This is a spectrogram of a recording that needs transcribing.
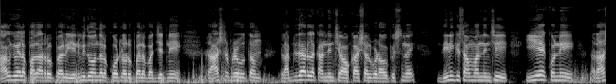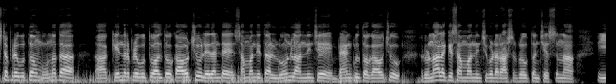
నాలుగు వేల పదహారు రూపాయలు ఎనిమిది వందల కోట్ల రూపాయల బడ్జెట్ని రాష్ట్ర ప్రభుత్వం లబ్ధిదారులకు అందించే అవకాశాలు కూడా అవుపిస్తున్నాయి. దీనికి సంబంధించి ఇయే కొన్ని రాష్ట్ర ప్రభుత్వం ఉన్నత కేంద్ర ప్రభుత్వాలతో కావచ్చు లేదంటే సంబంధిత లోన్లు అందించే బ్యాంకులతో కావచ్చు రుణాలకి సంబంధించి కూడా రాష్ట్ర ప్రభుత్వం చేస్తున్న ఈ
